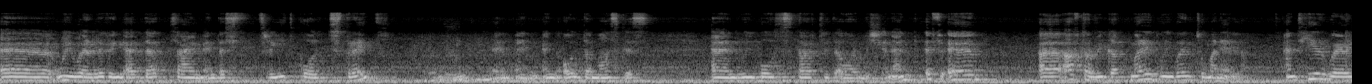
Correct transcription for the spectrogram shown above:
Uh, we were living at that time in the street called Straight in, in, in Old Damascus. And we both started our mission. And if, uh, uh, after we got married, we went to Manila. And here where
